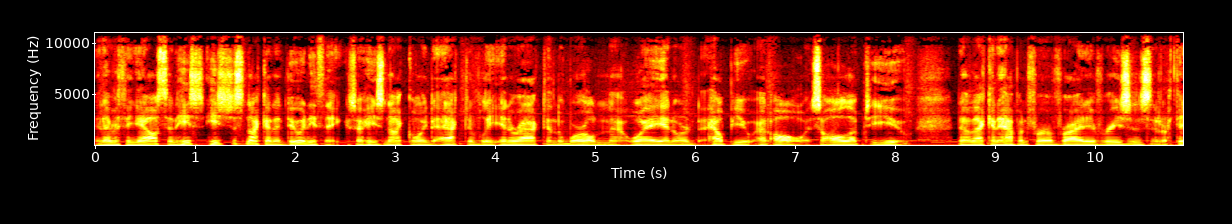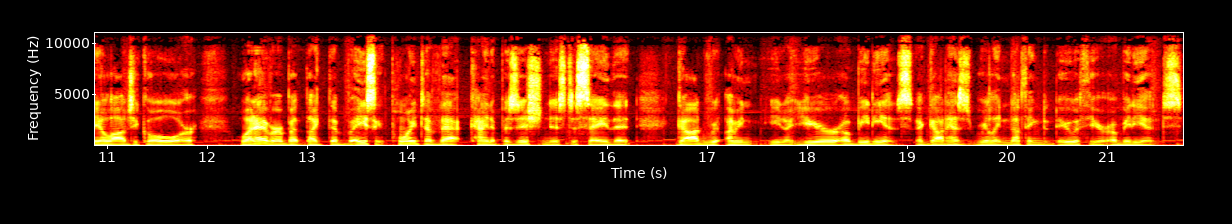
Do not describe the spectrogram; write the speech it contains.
and everything else. And he's, he's just not going to do anything. So he's not going to actively interact in the world in that way in order to help you at all. It's all up to you. Now, that can happen for a variety of reasons that are theological or whatever, but like the basic point of that kind of position is to say that God, I mean, you know, your obedience, God has really nothing to do with your obedience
